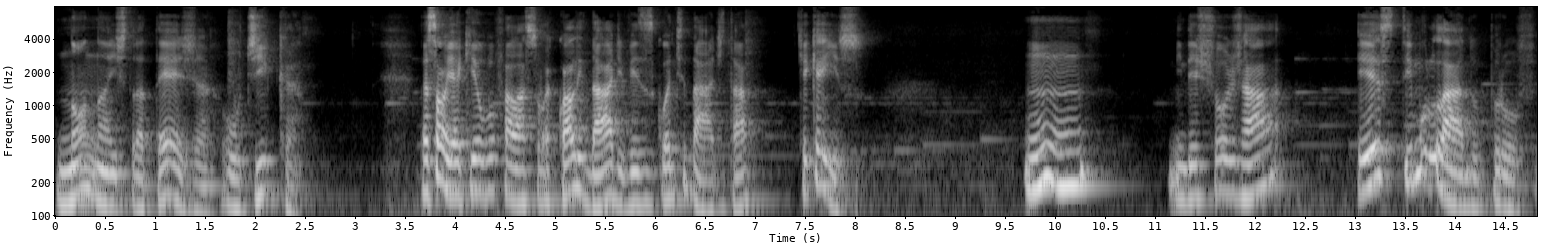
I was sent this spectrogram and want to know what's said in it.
nona estratégia ou dica. Pessoal, e aqui eu vou falar sobre a qualidade vezes quantidade, tá? O que, que é isso? Hum, hum me deixou já estimulado, prof.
